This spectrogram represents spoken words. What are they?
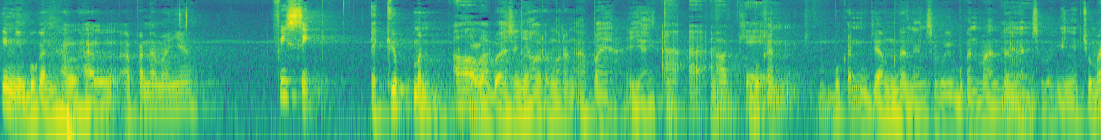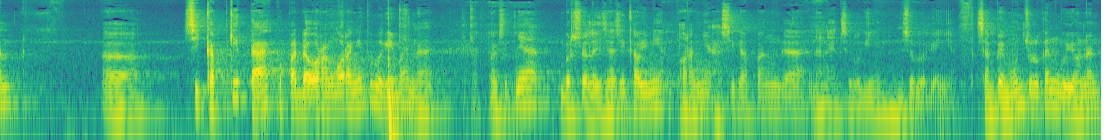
ini bukan hal-hal apa namanya Fisik. equipment kalau bahasanya orang-orang apa ya iya itu Ah, ah, Hmm, Oke. bukan bukan jam dan lain sebagainya bukan mahal dan lain sebagainya cuman eh, sikap kita kepada orang-orang itu bagaimana? Maksudnya bersosialisasi kau ini orangnya asik apa enggak dan lain sebagainya dan sebagainya. Sampai muncul kan guyonan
